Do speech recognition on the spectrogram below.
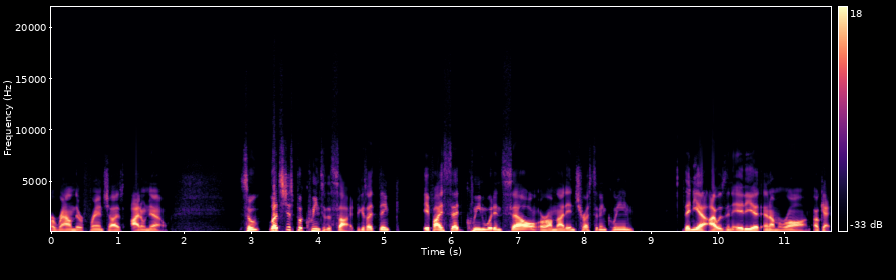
around their franchise? I don't know. So let's just put Queen to the side because I think if I said Queen wouldn't sell or I'm not interested in Queen, then yeah, I was an idiot and I'm wrong. Okay.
